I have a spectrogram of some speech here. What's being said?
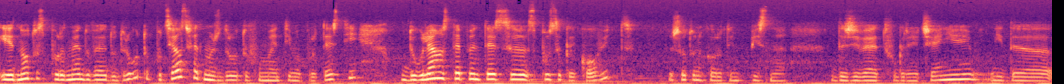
И едното според мен доведе до другото. По цял свят, между другото, в момента има протести. До голяма степен те са спусъка COVID, защото на хората им писна да живеят в ограничение и да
